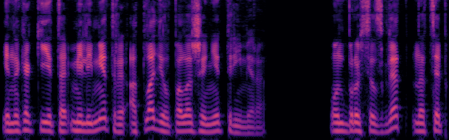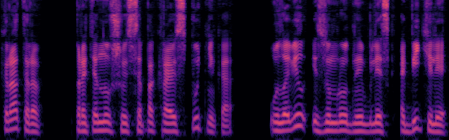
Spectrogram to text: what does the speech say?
и на какие-то миллиметры отладил положение триммера. Он бросил взгляд на цепь кратеров, протянувшуюся по краю спутника, уловил изумрудный блеск обители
